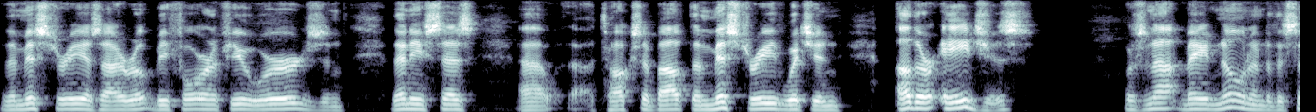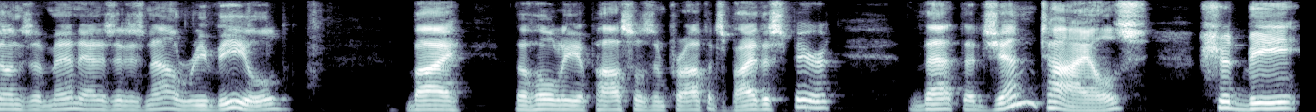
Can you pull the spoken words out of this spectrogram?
the mystery, as I wrote before in a few words, and then He says uh, uh, talks about the mystery which in other ages was not made known unto the sons of men as it is now revealed by the holy apostles and prophets by the Spirit, that the Gentiles should be,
